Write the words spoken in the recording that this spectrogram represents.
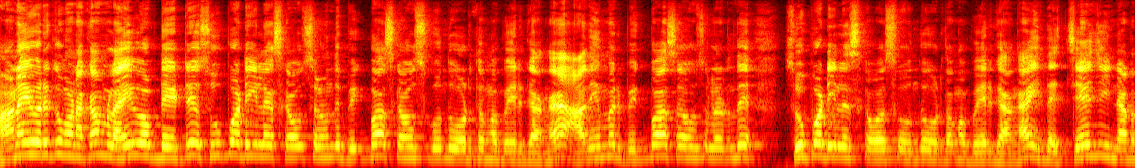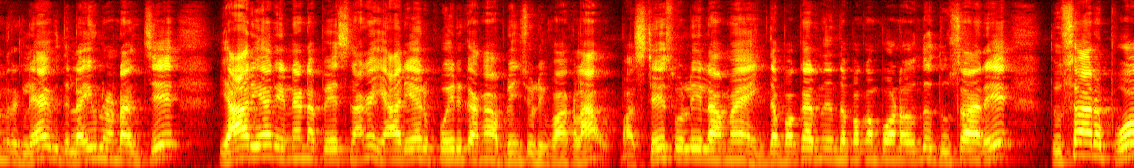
அனைவருக்கும் வணக்கம். லைவ் அப்டேட்டு சூப்பர் டீலர்ஸ் ஹவுஸில் வந்து பிக் பாஸ் ஹவுஸ்க்கு வந்து ஒருத்தவங்க போயிருக்காங்க. அதே மாதிரி பிக் பாஸ் ஹவுஸ்லேருந்து சூப்பர் டீலர்ஸ் ஹவுஸ்க்கு வந்து ஒருத்தவங்க போயிருக்காங்க. இந்த சேஞ்சிங் நடந்திருக்கு இல்லையா? இது லைவ் நடந்துச்சு. யார் யார் என்னென்ன பேசுனாங்க யார் யார் போயிருக்காங்க அப்படின்னு சொல்லி பார்க்கலாம். ஃபஸ்ட்டே சொல்லிடலாமே. இந்த பக்கம் இருந்து இந்த பக்கம் போன வந்து துஷாரு. துஷாரை போக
